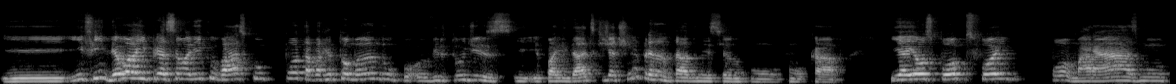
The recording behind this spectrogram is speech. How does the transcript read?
E, enfim, deu a impressão ali que o Vasco pô, estava retomando virtudes e, e, qualidades que já tinha apresentado nesse ano com, com o Cabo. E aí, aos poucos, foi pô, marasmo.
